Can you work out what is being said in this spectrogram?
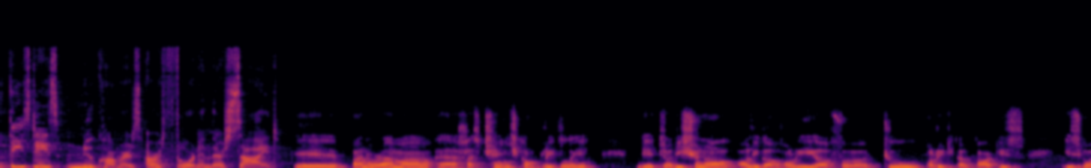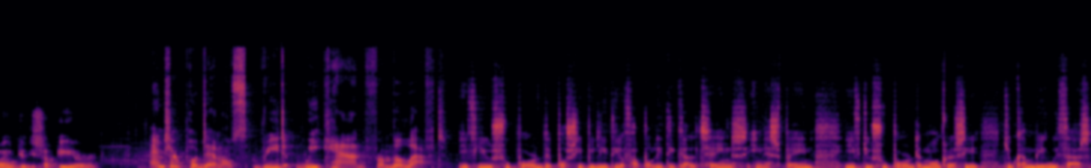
But these days, newcomers are a thorn in their side. The panorama uh, has changed completely. The traditional oligopoly of uh, two political parties is going to disappear. Enter Podemos, read We Can from the left. If you support the possibility of a political change in Spain, if you support democracy, you can be with us.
